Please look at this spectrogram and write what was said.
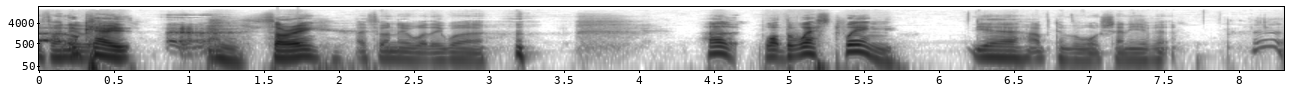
If I knew okay, sorry. If I knew what they were. uh, what the West Wing? Yeah, I've never watched any of it. Yeah.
